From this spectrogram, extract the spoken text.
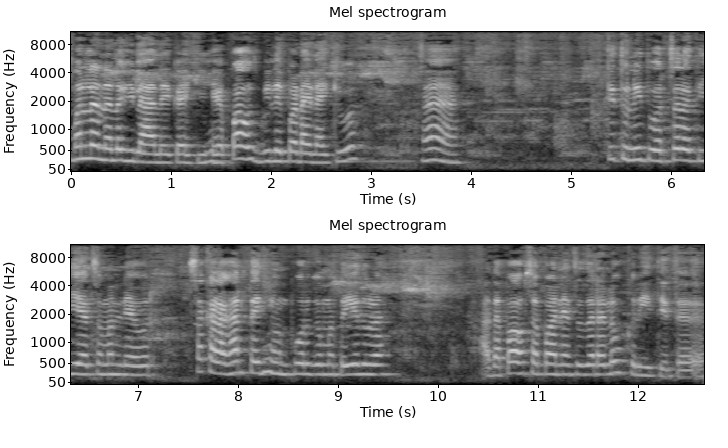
म्हणलं ना लगीला आलंय काय की हे पाऊस बिले पडायला किंवा हां. तिथून इथवर चलत यायचं म्हणल्यावर सकाळा घालता येऊन पोरगं मत येदुळा आता पावसा पाण्याचं जरा लवकर येते तर.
